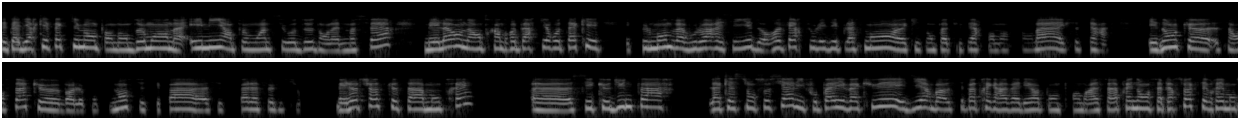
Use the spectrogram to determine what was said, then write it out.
C'est-à-dire qu'effectivement, pendant deux mois, on a émis un peu moins de CO2 dans l'atmosphère, mais là, on est en train de repartir au taquet. Et tout le monde va vouloir essayer de refaire tous les déplacements qu'ils n'ont pas pu faire pendant ce temps-là, etc. Et donc, euh, c'est en ça que bon, le confinement, ce n'était pas, pas la solution. Mais l'autre chose que ça a montré, euh, c'est que d'une part, la question sociale, il ne faut pas l'évacuer et dire bah, c'est pas très grave, allez hop, on prendra ça. Après, non, on s'aperçoit que c'est vraiment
